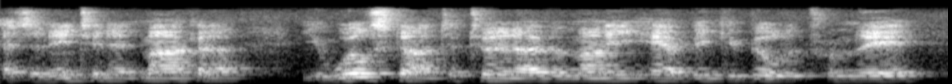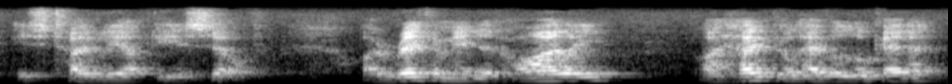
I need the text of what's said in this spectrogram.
as an internet marketer. You will start to turn over money. How big you build it from there is totally up to yourself. I recommend it highly. I hope you'll have a look at it.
